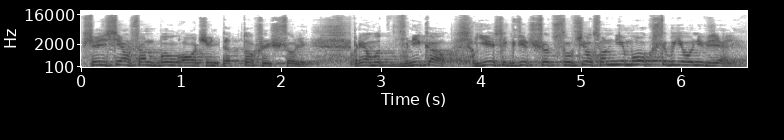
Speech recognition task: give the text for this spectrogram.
в связи с тем, что он был очень дотошный, что ли, прям вот вникал. Если где-то что-то случилось, он не мог, чтобы его не взяли.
